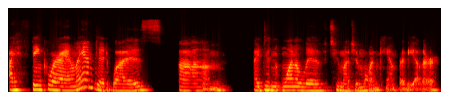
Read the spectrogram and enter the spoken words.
I think where I landed was um, I didn't want to live too much in one camp or the other.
